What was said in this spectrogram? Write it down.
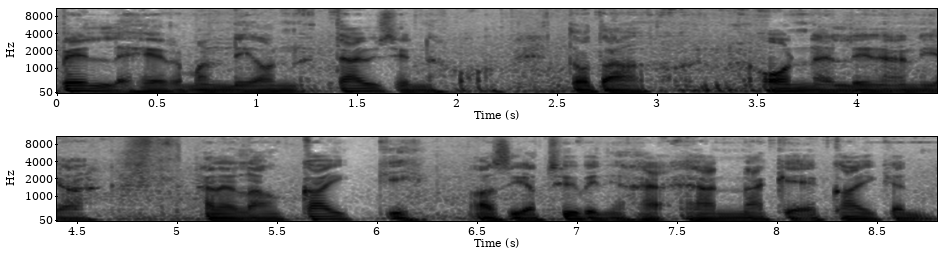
Pelle Hermanni on täysin tota, onnellinen ja hänellä on kaikki asiat hyvin ja hän näkee kaiken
